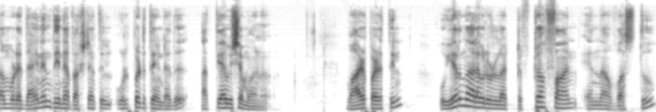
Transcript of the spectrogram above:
നമ്മുടെ ദൈനംദിന ഭക്ഷണത്തിൽ ഉൾപ്പെടുത്തേണ്ടത് അത്യാവശ്യമാണ്. വാഴപ്പഴത്തിൽ ഉയർന്ന അളവിലുള്ള ട്രിപ്റ്റോഫാൻ എന്ന വസ്തു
